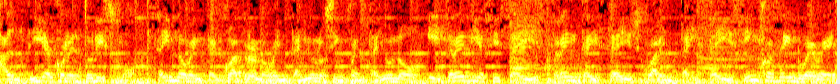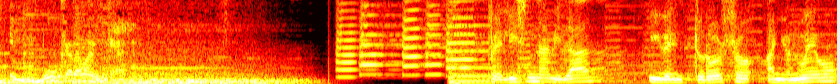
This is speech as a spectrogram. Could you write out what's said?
Al día con el turismo. 694-9151 y 316-3646-569 en Bucaramanga. Feliz Navidad y venturoso Año Nuevo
